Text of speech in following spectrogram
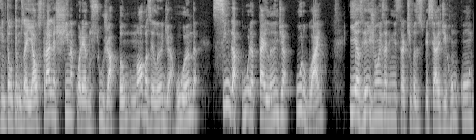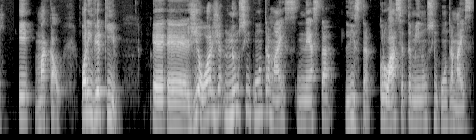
Então temos aí Austrália, China, Coreia do Sul, Japão, Nova Zelândia, Ruanda, Singapura, Tailândia, Uruguai. e as regiões administrativas especiais de Hong Kong e Macau. Podem ver que é, é, Geórgia não se encontra mais nesta lista. Croácia também não se encontra mais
